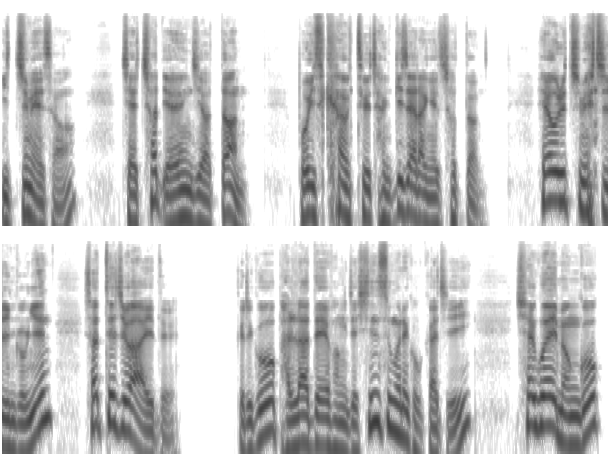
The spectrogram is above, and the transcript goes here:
이쯤에서 제 첫 여행지였던 보이스카우트 장기자랑에서 쳤던 헤어리춤의 주인공인 서태지와 아이들 그리고 발라드의 황제 신승훈의 곡까지 최고의 명곡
